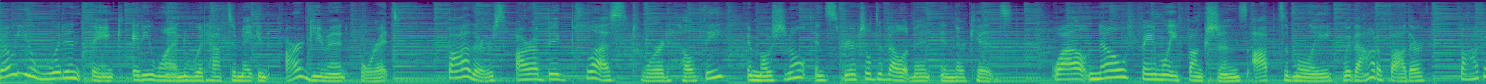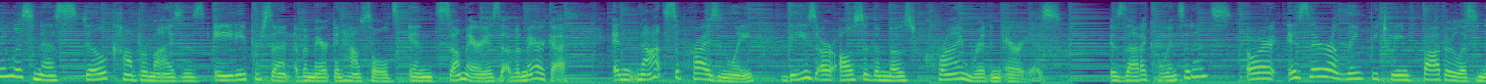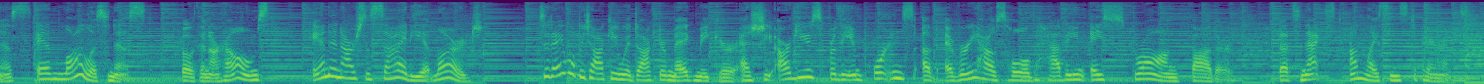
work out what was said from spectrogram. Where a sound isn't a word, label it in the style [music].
Though you wouldn't think anyone would have to make an argument for it, fathers are a big plus toward healthy, emotional, and spiritual development in their kids. While no family functions optimally without a father, fatherlessness still compromises 80% of American households in some areas of America. And not surprisingly, these are also the most crime ridden areas. Is that a coincidence? Or is there a link between fatherlessness and lawlessness, both in our homes and in our society at large? Today, we'll be talking with Dr. Meg Meeker as she argues for the importance of every household having a strong father. That's next on Licensed to Parents.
